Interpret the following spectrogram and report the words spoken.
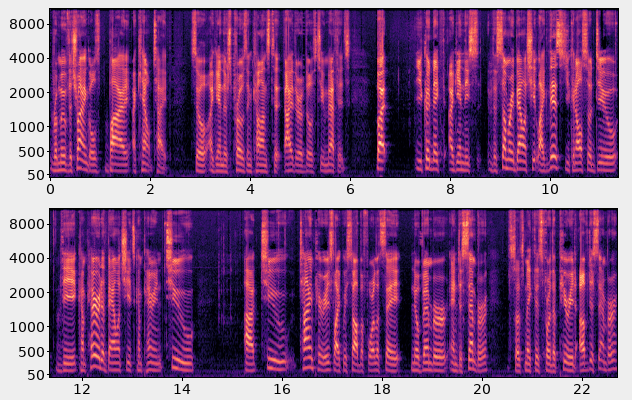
remove the triangles by account type. So again, there's pros and cons to either of those two methods. But you could make again these the summary balance sheet like this. You can also do the comparative balance sheets comparing two uh, two time periods like we saw before. Let's say November and December. So let's make this for the period of December,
